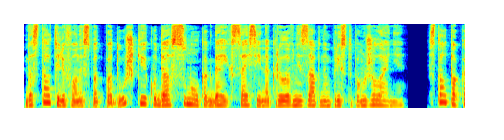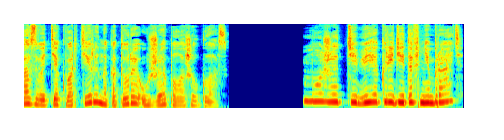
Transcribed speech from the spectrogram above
Достал телефон из-под подушки, куда сунул, когда их с Асей накрыло внезапным приступом желания. Стал показывать те квартиры, на которые уже положил глаз. «Может, тебе кредитов не брать?»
